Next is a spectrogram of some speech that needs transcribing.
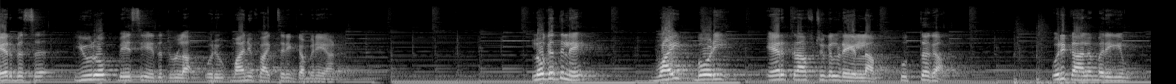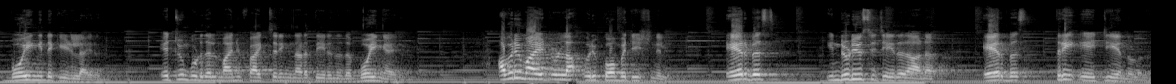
എയർബസ് യൂറോപ്പ് ബേസ് ചെയ്തിട്ടുള്ള ഒരു മാനുഫാക്ചറിംഗ് കമ്പനിയാണ് ലോകത്തിലെ വൈറ്റ് ബോഡി എയർക്രാഫ്റ്റുകളുടെ എല്ലാം കുത്തക ഒരു കാലം വരെയും ബോയിങ്ങിന്റെ കീഴിലായിരുന്നു. ഏറ്റവും കൂടുതൽ മാനുഫാക്ചറിംഗ് നടത്തിയിരുന്നത് ബോയിങ് ആയിരുന്നു. അവരുമായിട്ടുള്ള ഒരു കോമ്പറ്റീഷനിൽ എയർബസ് ഇൻട്രൊഡ്യൂസ് ചെയ്തതാണ് എയർബസ് ത്രീ എയ്റ്റി എന്നുള്ളത്.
